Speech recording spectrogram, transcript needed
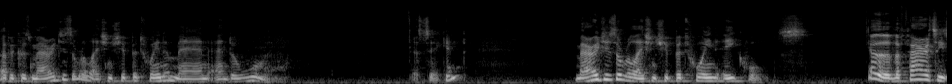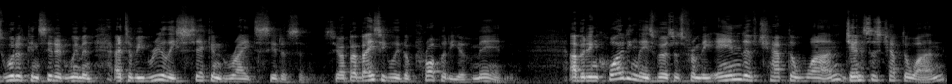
Uh, because marriage is a relationship between a man and a woman. A second, marriage is a relationship between equals. You know, the Pharisees would have considered women uh, to be really second rate citizens, you know, but basically the property of men. Uh, but in quoting these verses from the end of chapter 1, Genesis chapter 1,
